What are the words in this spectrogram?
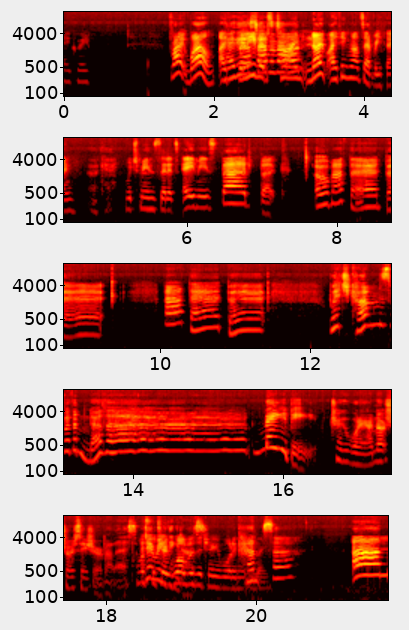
I agree. Right, well, I Anything believe it's time. one? Nope, I think that's everything, Okay. which means that it's Amy's third book. Oh, my third book. My third book. Which comes with another. Maybe. Trigger warning. I'm not sure so sure about this. What's I don't really think what it was the trigger warning? Cancer? Um,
